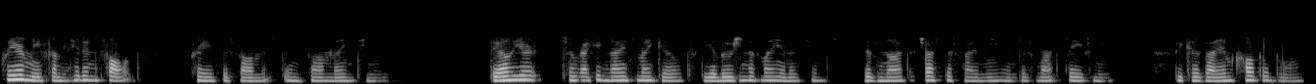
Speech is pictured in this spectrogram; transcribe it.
Clear me from hidden faults, prays the psalmist in Psalm 19. Failure to recognize my guilt, the illusion of my innocence, does not justify me and does not save me, because I am culpable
